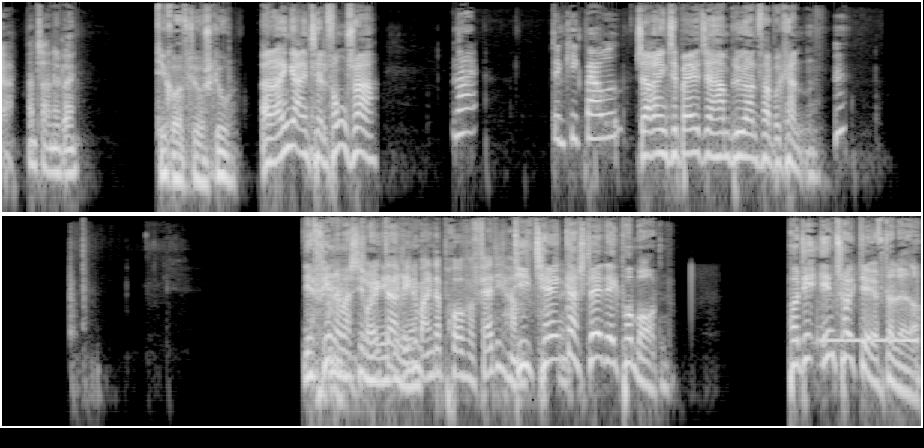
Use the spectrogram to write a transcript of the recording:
Ja, han tager heller ikke. De går i flyverskjul. Er der ikke engang en telefonsvar? nej. Den gik bare ud. Så ring tilbage til ham, blyantfabrikanten. Mm. Jeg finder mig Jeg tror simpelthen ikke, der er ikke rigtig mange, der prøver at få fat i ham. De tænker slet ikke på Morten. På det indtryk, det efterlader.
